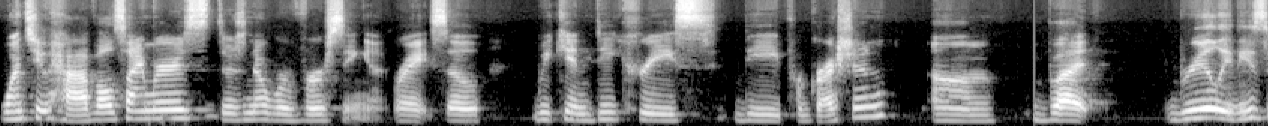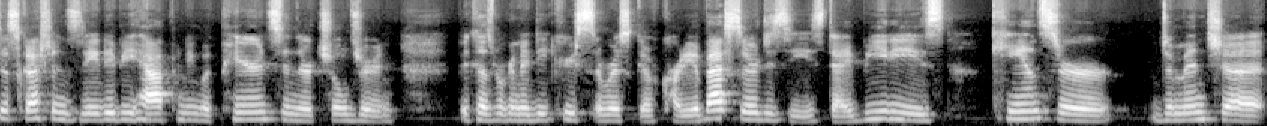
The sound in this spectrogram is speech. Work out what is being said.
once you have Alzheimer's, there's no reversing it, right? So we can decrease the progression, um, but really these discussions need to be happening with parents and their children because we're going to decrease the risk of cardiovascular disease, diabetes, cancer, dementia,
